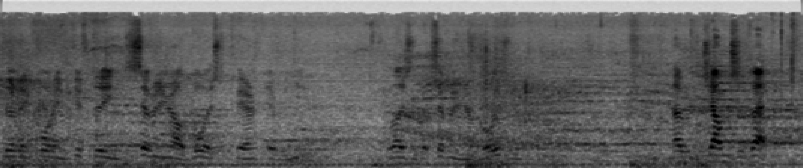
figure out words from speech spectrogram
13, 14, 15, 17 year old boys to parent every year. For those who've got 17 year old boys, know the challenges of that.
